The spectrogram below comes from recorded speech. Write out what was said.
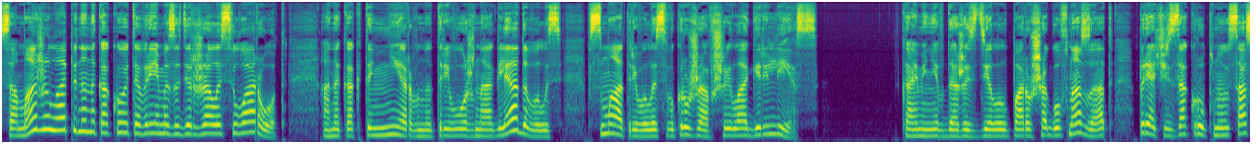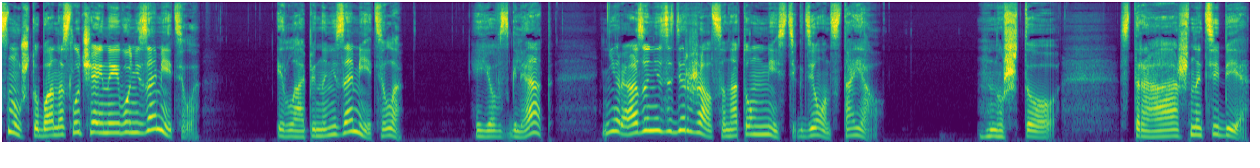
Сама же Лапина на какое-то время задержалась у ворот. Она как-то нервно, тревожно оглядывалась, всматривалась в окружавший лагерь лес. Каменев даже сделал пару шагов назад, прячась за крупную сосну, чтобы она случайно его не заметила. И Лапина не заметила. Ее взгляд ни разу не задержался на том месте, где он стоял. «Ну что, страшно тебе?»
